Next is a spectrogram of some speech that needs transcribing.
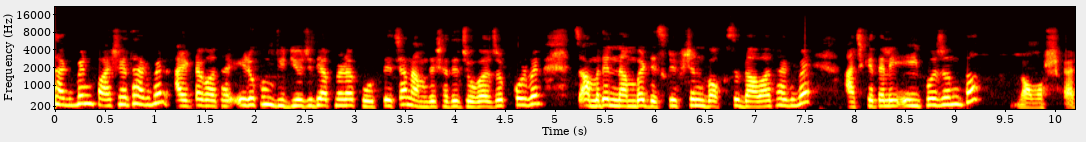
থাকবেন পাশে থাকবেন। আরেকটা কথা এরকম ভিডিও যদি আপনারা করতে চান আমাদের সাথে যোগাযোগ করবেন। আমাদের নাম্বার ডিসক্রিপশন বক্সে দেওয়া থাকবে। আজকে তাহলে এই পর্যন্ত নমস্কার।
